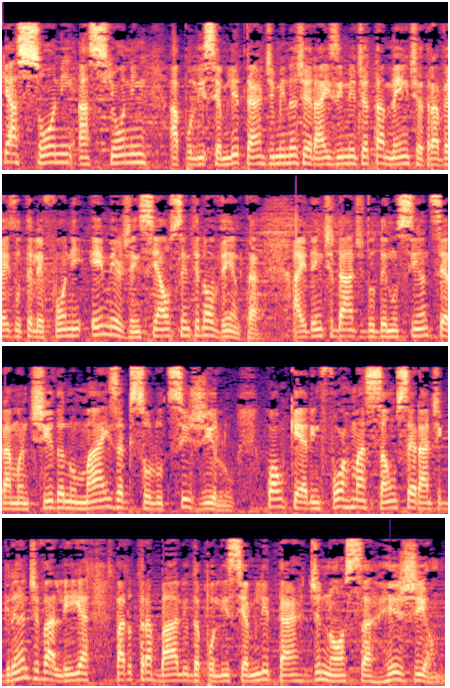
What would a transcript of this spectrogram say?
que acionem, acionem a Polícia Militar de Minas Gerais imediatamente através do telefone emergencial 190. A identidade do denunciante será mantida no mais absoluto sigilo. Qualquer informação será de grande valia para o trabalho da Polícia Militar de nossa região.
